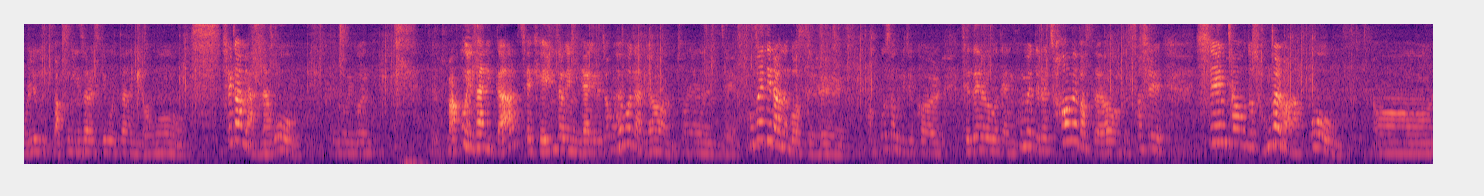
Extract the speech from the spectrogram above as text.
올리고 막공 인사를 드리고 있다는 게 너무 실감이 안 나고 그리고 이건 막고 인사니까 제 개인적인 이야기를 조금 해보자면 저는 이제 코미디라는 것을 방구석 뮤지컬 제대로 된 코미디를 처음 해봤어요. 그래서 사실 시행착오도 정말 많았고 어,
